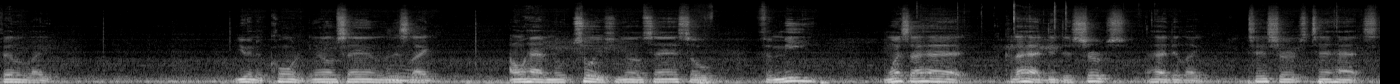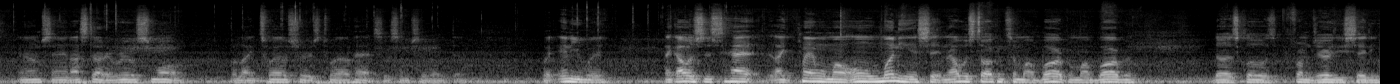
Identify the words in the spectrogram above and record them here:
feeling like you're in the corner, you know what I'm saying? And it's mm-hmm. like I don't have no choice, you know what I'm saying? So for me, once I had cause I had did the shirts, I had did like ten shirts, ten hats, you know what I'm saying? I started real small, but like twelve shirts, twelve hats or some shit like that. But anyway, like I was just had like playing with my own money and shit, and I was talking to my barber. My barber does clothes from Jersey City.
